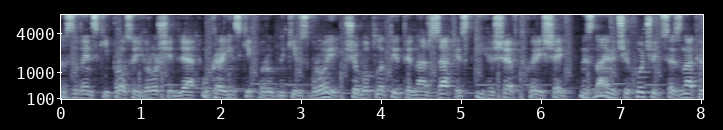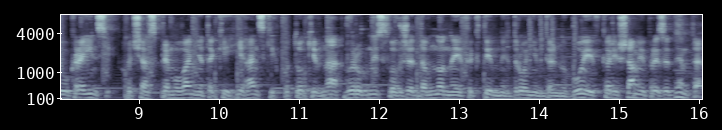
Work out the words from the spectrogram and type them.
Зеленський просить гроші для українських виробників зброї, щоб оплатити наш захист і гешефт корішей. Не знаю, чи хочуть це знати українці, хоча спрямування таких гігантських потоків на виробництво вже давно неефективних дронів дальнобоїв корішами президента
